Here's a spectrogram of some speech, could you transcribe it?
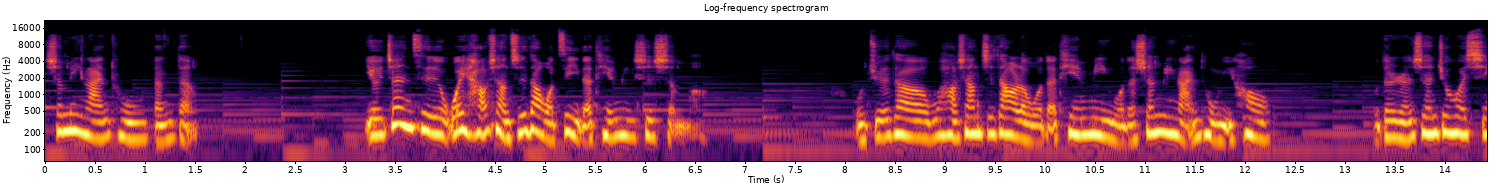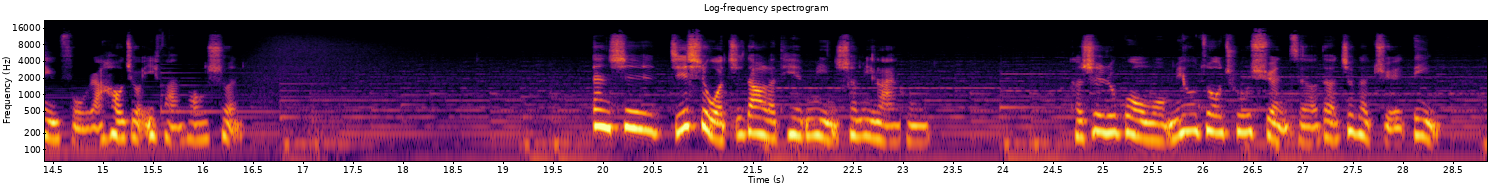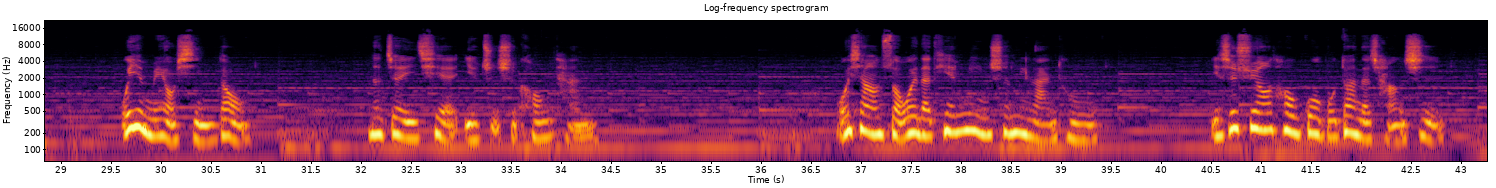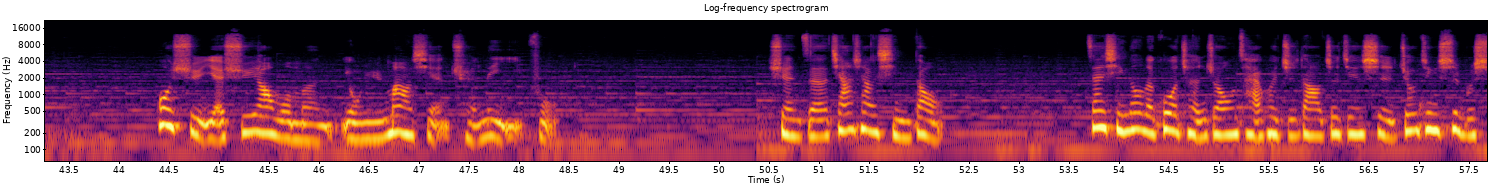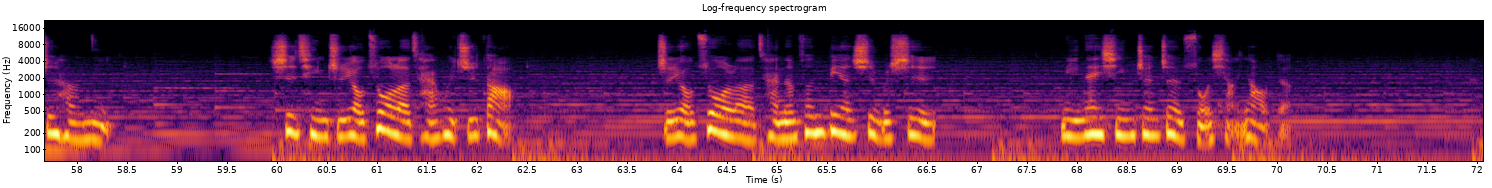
生命蓝图等等。有一阵子，我也好想知道我自己的天命是什么。我觉得我好像知道了我的天命、我的生命蓝图以后，我的人生就会幸福，然后就一帆风顺。但是，即使我知道了天命、生命蓝图，可是如果我没有做出选择的这个决定，我也没有行动。那这一切也只是空谈。我想，所谓的天命、生命蓝图，也是需要透过不断的尝试，或许也需要我们勇于冒险、全力以赴，选择加上行动，在行动的过程中，才会知道这件事究竟适不适合你。事情只有做了才会知道，只有做了才能分辨是不是你内心真正所想要的。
